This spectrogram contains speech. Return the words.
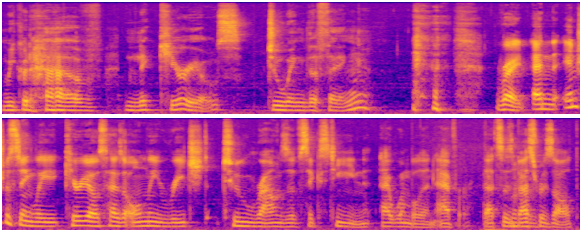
We could have Nick Kyrgios doing the thing. Right, and interestingly, Kyrgios has only reached two rounds of 16 at Wimbledon ever. That's his best mm-hmm. result.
